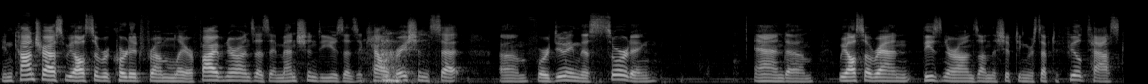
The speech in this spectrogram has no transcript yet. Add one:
In contrast, we also recorded from layer 5 neurons, as I mentioned, to use as a calibration set um, for doing this sorting. And um, we also ran these neurons on the shifting receptive field task.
